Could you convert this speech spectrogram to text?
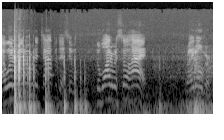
I went right over the top of this. It was, the water was so high. Right over.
